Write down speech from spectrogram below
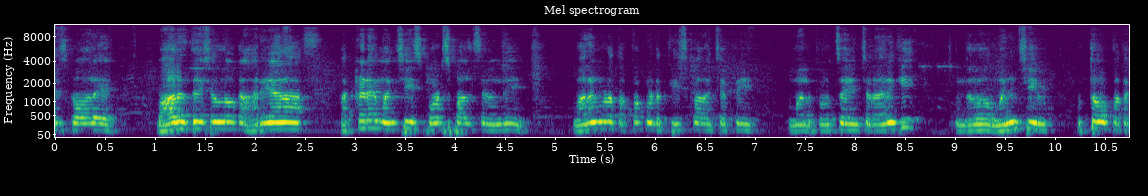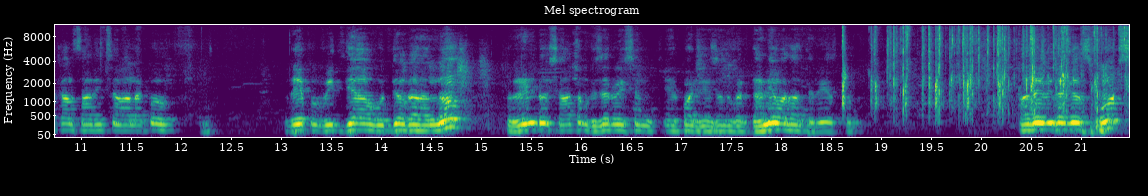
తీసుకోవాలి. భారతదేశంలో ఒక హర్యానా అక్కడే మంచి స్పోర్ట్స్ పాలసీ ఉంది. మనం కూడా తప్పకుండా తీసుకోవాలని చెప్పి మిమ్మల్ని ప్రోత్సహించడానికి ఇందులో మంచి ఉత్తమ పథకాలు సాధించిన వాళ్ళకు రేపు విద్యా ఉద్యోగాలలో రెండు శాతం రిజర్వేషన్ ఏర్పాటు చేసినందుకు ధన్యవాదాలు తెలియజేస్తున్నాను అదేవిధంగా స్పోర్ట్స్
